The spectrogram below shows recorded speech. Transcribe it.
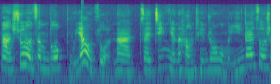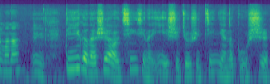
那说了这么多，不要做。那在今年的行情中，我们应该做什么呢？嗯，第一个呢是要有清醒的意识，就是今年的股市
